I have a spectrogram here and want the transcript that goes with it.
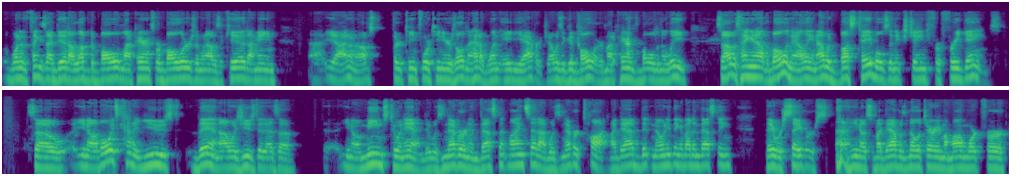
one of the things I did, I loved to bowl. My parents were bowlers. And when I was a kid, I mean, uh, yeah, I don't know, I was 13, 14 years old and I had a 180 average. I was a good bowler. My parents bowled in the league. So I was hanging out the bowling alley and I would bust tables in exchange for free games. So, you know, I've always kind of used then, I always used it as a, you know, a means to an end. It was never an investment mindset. I was never taught. My dad didn't know anything about investing. They were savers, you know, so my dad was military. My mom worked for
